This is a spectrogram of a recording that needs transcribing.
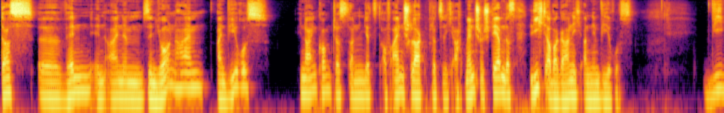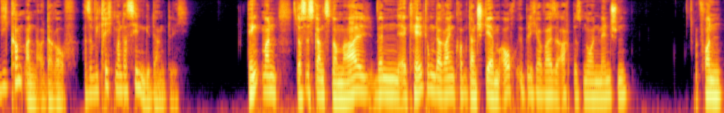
dass äh, wenn in einem Seniorenheim ein Virus hineinkommt, dass dann jetzt auf einen Schlag plötzlich acht Menschen sterben. Das liegt aber gar nicht an dem Virus. Wie, wie kommt man darauf? Also wie kriegt man das hin gedanklich? Denkt man, das ist ganz normal. Wenn eine Erkältung da reinkommt, dann sterben auch üblicherweise acht bis neun Menschen von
